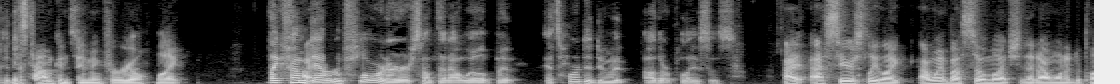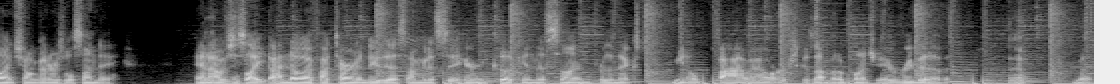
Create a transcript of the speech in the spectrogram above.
it it's time consuming for real. Like, like if I'm I, down in Florida or something, I will, but it's hard to do it other places. I, I seriously like I went by so much that I wanted to punch on Guntersville Sunday. And I was just like, I know if I turn and do this, I'm going to sit here and cook in this sun for the next, you know, five hours because I'm going to punch every bit of it. Yeah. But.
